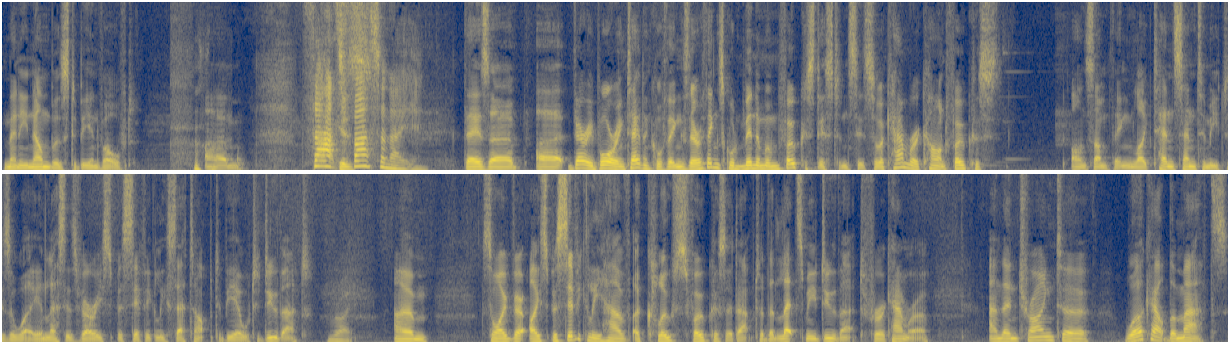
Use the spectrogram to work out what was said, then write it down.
many numbers to be involved. Um, That's 'Cause- fascinating. there's a uh, very boring technical things. There are things called minimum focus distances. So a camera can't focus on something like 10 centimeters away unless it's very specifically set up to be able to do that. right. Um, so I, ver- I specifically have a close focus adapter that lets me do that for a camera, and then trying to work out the maths.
